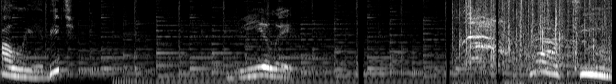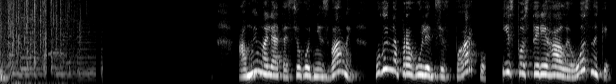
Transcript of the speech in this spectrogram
а лебідь білий. Молодці! А ми, малята, сьогодні з вами були на прогулянці в парку і спостерігали ознаки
